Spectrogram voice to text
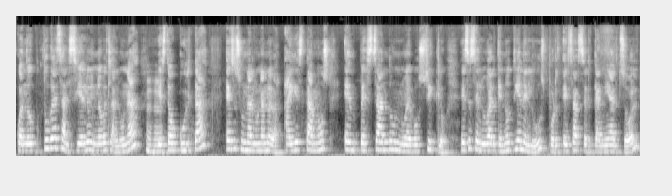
Cuando tú ves al cielo y no ves la luna y está oculta, eso es una luna nueva. Ahí estamos empezando un nuevo ciclo. Ese es el lugar que no tiene luz por esa cercanía al sol.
